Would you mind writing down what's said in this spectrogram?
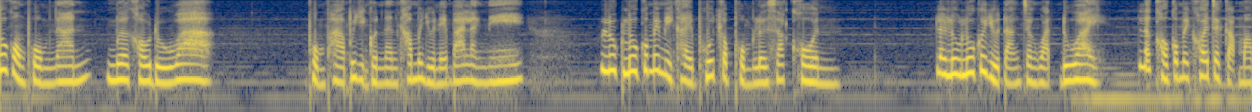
ลูกๆของผมนั้นเมื่อเขารู้ว่า ผมพาผู้หญิงคนนั้นเข้ามาอยู่ในบ้านหลังนี้ ลูกๆก็ไม่มีใครพูดกับผมเลยสักคน และลูกๆก็อยู่ต่างจังหวัดด้วย และเขาก็ไม่ค่อยจะกลับมา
